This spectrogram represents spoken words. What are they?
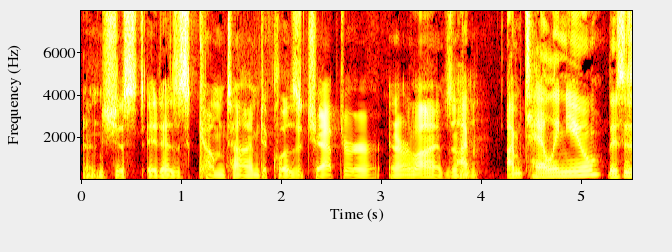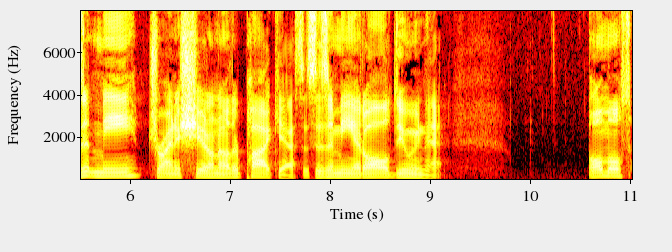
and it's just it has come time to close a chapter in our lives, and I'm, telling you, this isn't me trying to shit on other podcasts. This isn't me at all doing that. Almost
